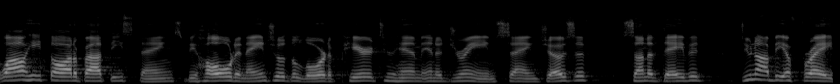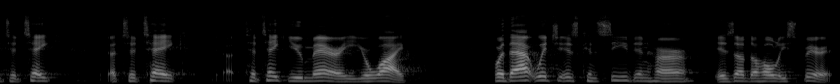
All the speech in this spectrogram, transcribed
while he thought about these things, behold, an angel of the Lord appeared to him in a dream, saying, Joseph, son of David, do not be afraid to take, uh, to take, uh, to take you Mary, your wife, for that which is conceived in her is of the Holy Spirit.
